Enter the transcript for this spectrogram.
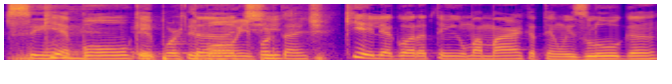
Sim, que é bom, que é, é importante, é bom, importante, que ele agora tem uma marca, tem um slogan,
